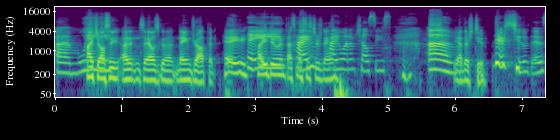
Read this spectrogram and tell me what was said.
um, we. Hi Chelsea. I didn't say I was gonna name drop it. Hey, Hey, how you doing? That's my hi- sister's name. Hi, one of Chelsea's. Um, yeah, there's two. There's two of those.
